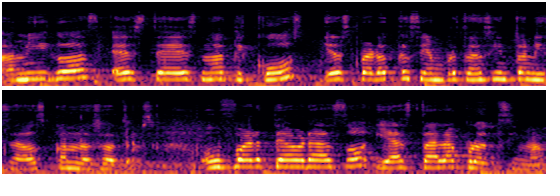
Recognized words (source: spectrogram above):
Amigos, este es Noticus y espero que siempre estén sintonizados con nosotros. Un fuerte abrazo y hasta la próxima.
